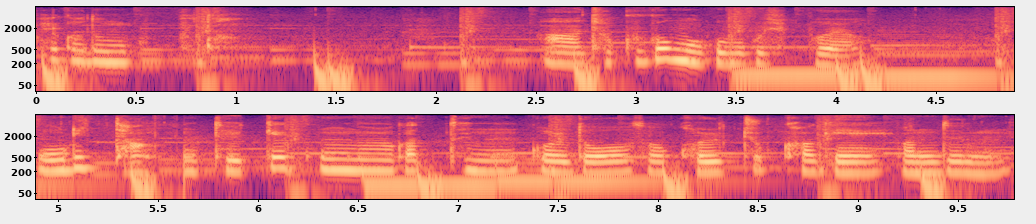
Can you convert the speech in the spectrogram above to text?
배가 너무. 아, 저 그거 먹어보고 싶어요. 오리탕. 들깨 국물 같은 걸 넣어서 걸쭉하게 만든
